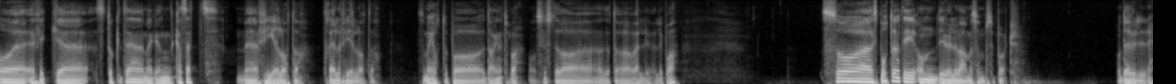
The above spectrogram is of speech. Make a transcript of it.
og jeg fikk uh, stukket til meg en kassett med fire låter. Tre eller fire låter. Som jeg hørte på dagen etterpå, og syntes det var, dette var veldig, veldig bra. Så jeg spurte de om de ville være med som support. Og det ville de.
